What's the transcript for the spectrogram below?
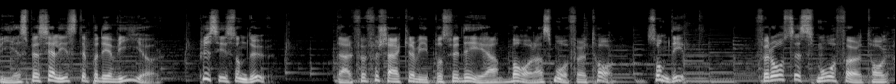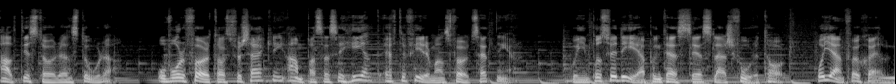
Vi är specialister på det vi gör, precis som du. Därför försäkrar vi på Swedea bara småföretag, som ditt. För oss är små företag alltid större än stora och vår företagsförsäkring anpassar sig helt efter firmans förutsättningar. Gå in på swedea.se företag och jämför själv.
